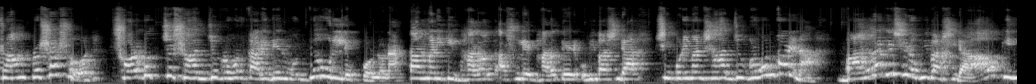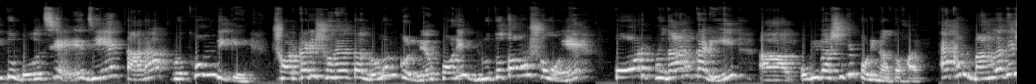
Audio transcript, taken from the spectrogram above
ট্রাম্প প্রশাসন সর্বোচ্চ সাহায্য গ্রহণকারীদের মধ্যেও উল্লেখ করল না? তার মানে কি ভারত আসলে ভারতের অভিবাসীরা সে পরিমাণ সাহায্য গ্রহণ করে না? বাংলাদেশের অভিবাসীরাও কিন্তু বলছে যে তারা প্রথম দিকে সরকারি সহায়তা গ্রহণ করলেও পরে দ্রুততম সময়ে কর প্রদানকারী অভিবাসীতে পরিণত হয়। এখন বাংলাদেশ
